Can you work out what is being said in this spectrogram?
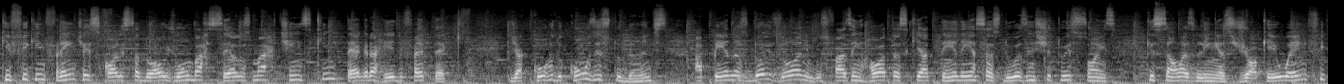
que fica em frente à Escola Estadual João Barcelos Martins, que integra a Rede FATEC. De acordo com os estudantes, apenas dois ônibus fazem rotas que atendem essas duas instituições, que são as linhas Jockey UENF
